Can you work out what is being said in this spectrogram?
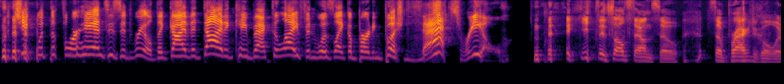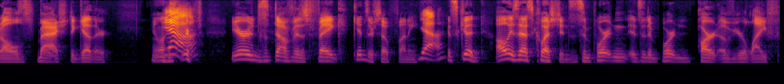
The chick with the four hands isn't real. The guy that died and came back to life and was like a burning bush, that's real. it all sounds so so practical when all smashed together. Like, yeah. Your, your stuff is fake. Kids are so funny. Yeah. It's good. Always ask questions. It's important. It's an important part of your life.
